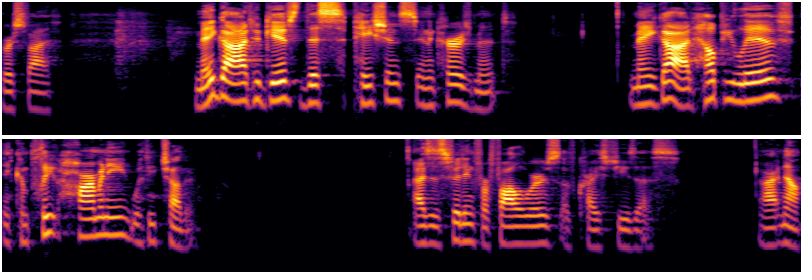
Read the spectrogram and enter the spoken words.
Verse 5. May God, who gives this patience and encouragement, may God help you live in complete harmony with each other, as is fitting for followers of Christ Jesus. All right, now,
